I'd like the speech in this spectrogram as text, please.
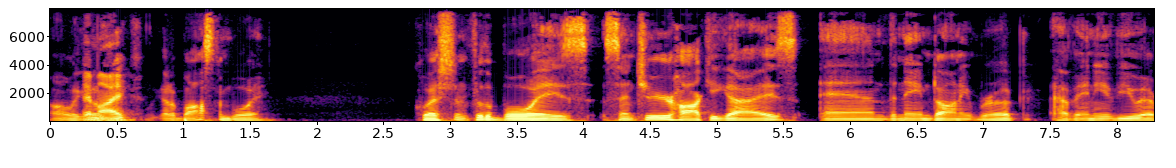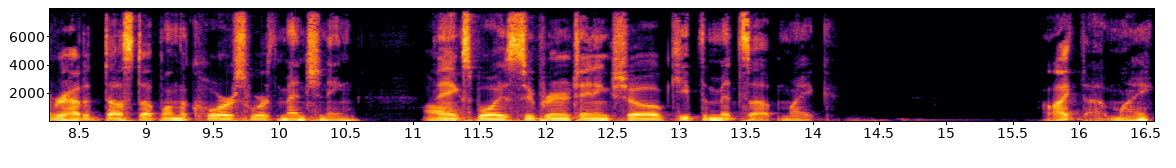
Oh, we got Hey, Mike. we got a Boston boy. Question for the boys. Since you're hockey guys and the name Donniebrook, have any of you ever had a dust up on the course worth mentioning? Oh. Thanks, boys. Super entertaining show. Keep the mitts up, Mike. I like that, Mike.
